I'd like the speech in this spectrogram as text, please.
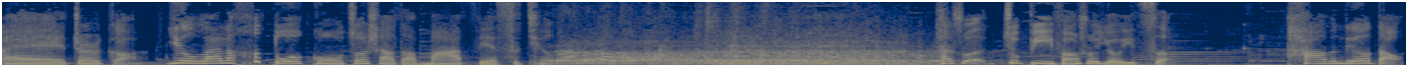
哎，这个引来了很多工作上的麻烦事情。他说，就比方说有一次，他们领导，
